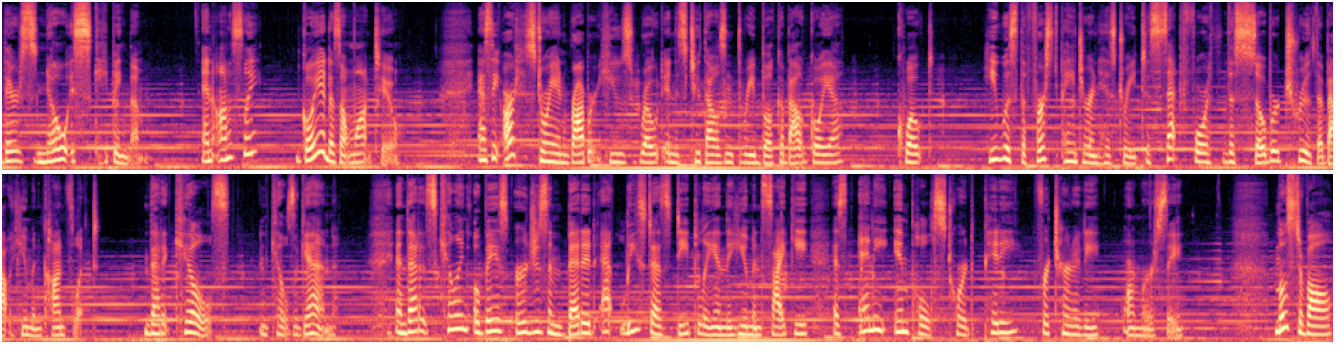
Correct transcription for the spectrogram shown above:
There's no escaping them. And honestly, Goya doesn't want to. As the art historian Robert Hughes wrote in his 2003 book about Goya, quote, he was the first painter in history to set forth the sober truth about human conflict that it kills and kills again and that its killing obeys urges embedded at least as deeply in the human psyche as any impulse toward pity, fraternity, or mercy. Most of all,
